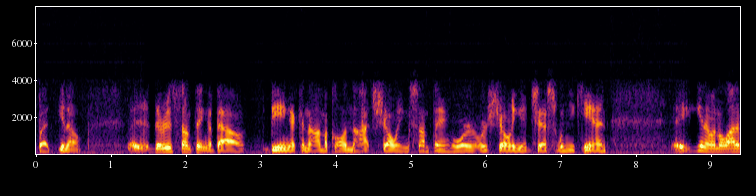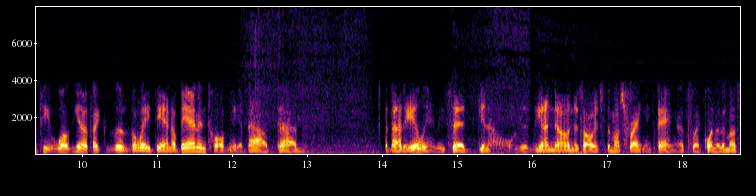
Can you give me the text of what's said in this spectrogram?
But you know, uh, there is something about being economical and not showing something or or showing it just when you can. Uh, You know, and a lot of people. Well, you know, it's like the, the late Dan O'Bannon told me about um, about Alien. He said, you know, the, the unknown is always the most frightening thing. That's like one of the most.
